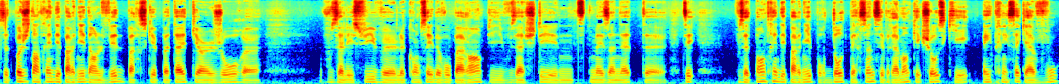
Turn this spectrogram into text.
Vous n'êtes pas juste en train d'épargner dans le vide parce que peut-être qu'un jour, euh, vous allez suivre le conseil de vos parents, puis vous acheter une petite maisonnette. Euh, vous n'êtes pas en train d'épargner pour d'autres personnes, c'est vraiment quelque chose qui est intrinsèque à vous,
